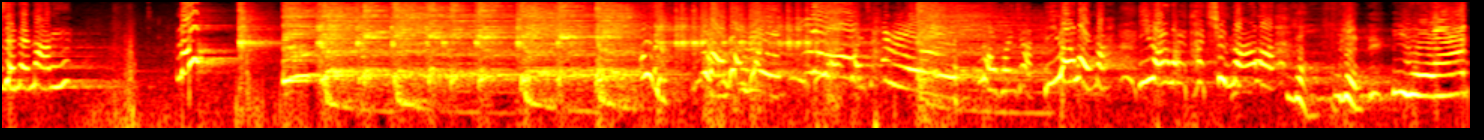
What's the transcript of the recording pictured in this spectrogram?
现在哪里？老老管家，老管家，老管家，员外呢？员外他去哪了？老夫人，员外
